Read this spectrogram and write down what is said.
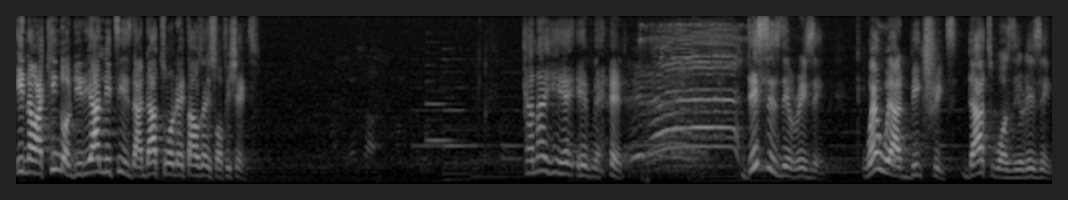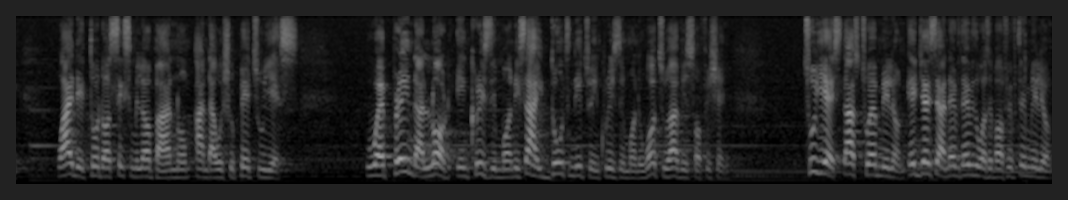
In our kingdom, the reality is that that 200,000 is sufficient. Can I hear amen? amen? This is the reason. When we had Big Street, that was the reason why they told us 6 million per annum and that we should pay two years. We were praying that Lord increase the money. He said, I don't need to increase the money. What you have is sufficient. Two years, that's 12 million. Agency and everything was about 15 million.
